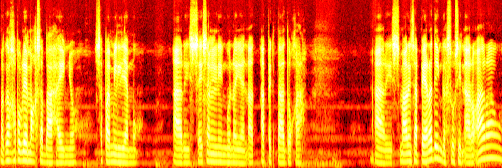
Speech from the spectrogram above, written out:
Magkakaproblema ka sa bahay nyo, sa pamilya mo, Aris. Sa isang linggo na yan at apektado ka. Aris. Maring sa pera din, gastusin araw-araw.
